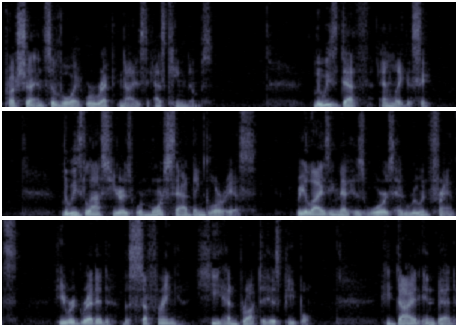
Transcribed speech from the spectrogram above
Prussia and Savoy were recognized as kingdoms. Louis's death and legacy. Louis's last years were more sad than glorious. Realizing that his wars had ruined France, he regretted the suffering he had brought to his people. He died in bed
